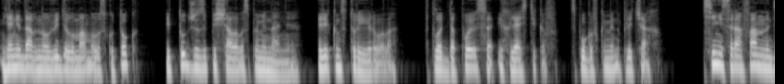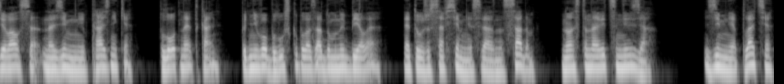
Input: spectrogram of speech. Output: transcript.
Я недавно увидела маму лоскуток и тут же запищала воспоминания и реконструировала, вплоть до пояса и хлястиков с пуговками на плечах. Синий сарафан надевался на зимние праздники, плотная ткань, под него блузка была задумана белая. Это уже совсем не связано с садом, но остановиться нельзя. Зимнее платье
